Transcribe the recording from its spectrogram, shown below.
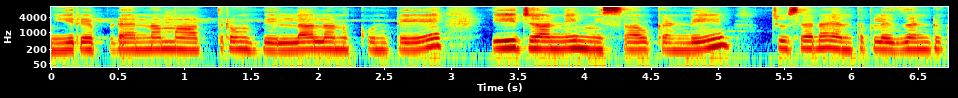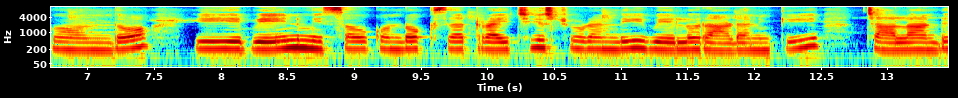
మీరు ఎప్పుడైనా మాత్రం వెళ్ళాలనుకుంటే ఈ జర్నీ మిస్ అవ్వకండి. చూసారా ఎంత ప్లెజెంట్గా ఉందో? ఈ వేని మిస్ అవ్వకుండా ఒకసారి ట్రై చేసి చూడండి ఈ వేలో రావడానికి. చాలా అంటే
